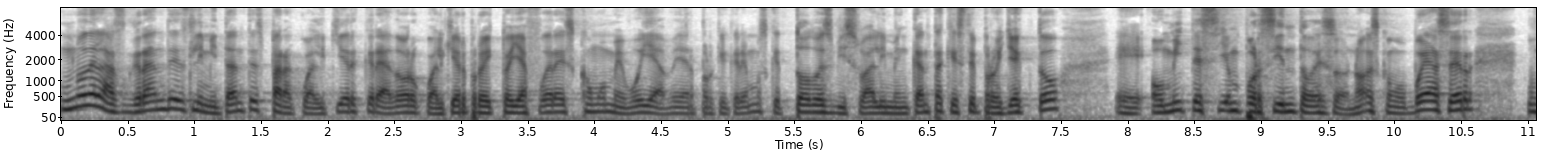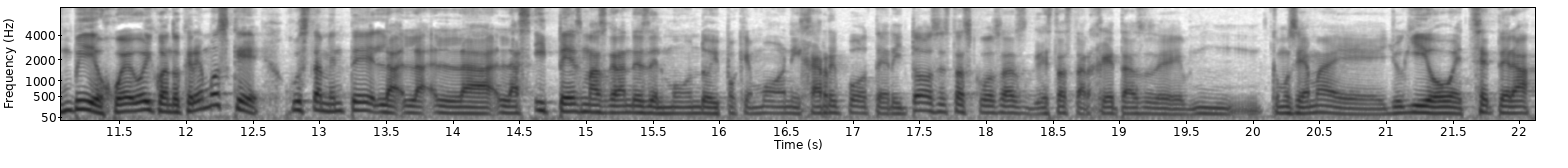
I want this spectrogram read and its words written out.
uno de las grandes limitantes para cualquier creador o cualquier proyecto allá afuera es cómo me voy a ver, porque creemos que todo es visual y me encanta que este proyecto eh, omite 100% eso, ¿no? Es como voy a hacer un videojuego y cuando creemos que justamente las IPs más grandes del mundo y Pokémon y Harry Potter y todas estas cosas, estas tarjetas de, ¿cómo se llama? Eh, Yu-Gi-Oh, etcétera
